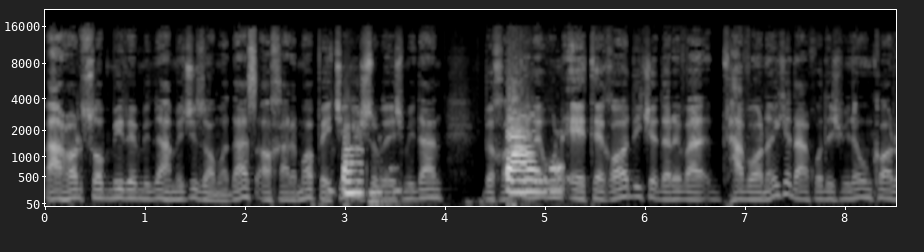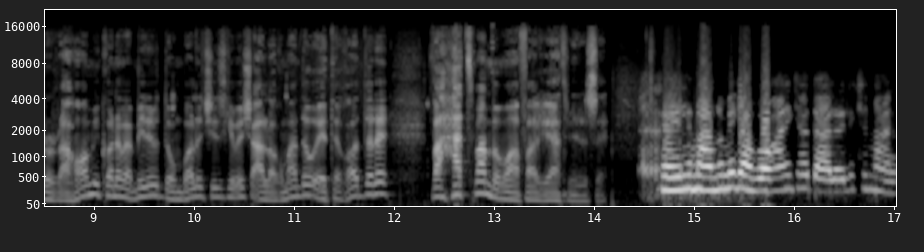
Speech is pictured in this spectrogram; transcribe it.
به حال صبح میره میده همه چیز آماده است آخر ما پیچکش رو بهش میدن. به خاطر بله. اون اعتقادی که داره و توانایی که در خودش میده اون کار رو رها می‌کنه و میره دنبال چیزی که بهش علاقمنده و اعتقاد داره و حتما به موفقیت می‌رسه. خیلی ممنون. میگم واقعا که دلایلی که من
